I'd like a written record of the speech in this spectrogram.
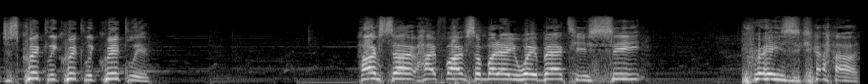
Just quickly, quickly, quickly. High five, high five somebody on your way back to your seat. Praise God.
